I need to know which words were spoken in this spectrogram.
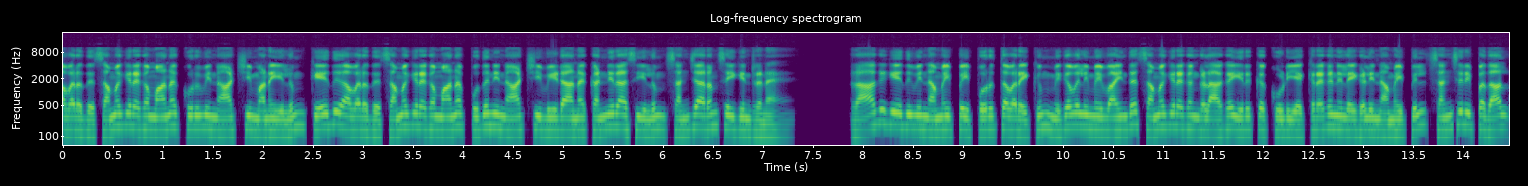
அவரது சமகிரகமான குருவின் ஆட்சி மனையிலும் கேது அவரது சமகிரகமான புதனின் ஆட்சி வீடான கன்னிராசியிலும் சஞ்சாரம் செய்கின்றன. ராகுகேதுவின் அமைப்பை பொறுத்தவரைக்கும் மிகவலிமை வாய்ந்த சமகிரகங்களாக இருக்கக்கூடிய கிரகநிலைகளின் அமைப்பில் சஞ்சரிப்பதால்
